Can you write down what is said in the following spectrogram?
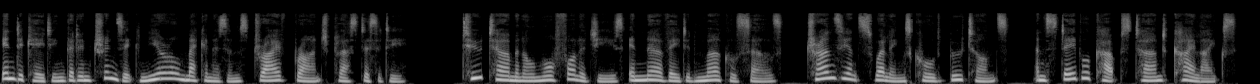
indicating that intrinsic neural mechanisms drive branch plasticity. Two terminal morphologies in innervated Merkel cells, transient swellings called boutons, and stable cups termed kylikes.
